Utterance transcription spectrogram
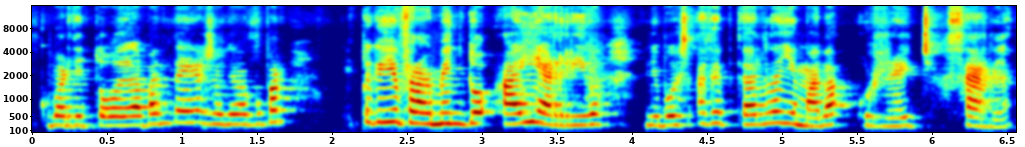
ocuparte toda la pantalla, solo te va a ocupar un pequeño fragmento ahí arriba donde puedes aceptar la llamada o rechazarla.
